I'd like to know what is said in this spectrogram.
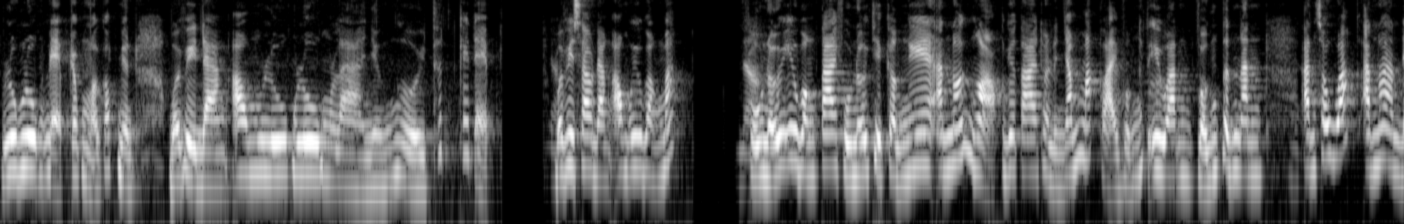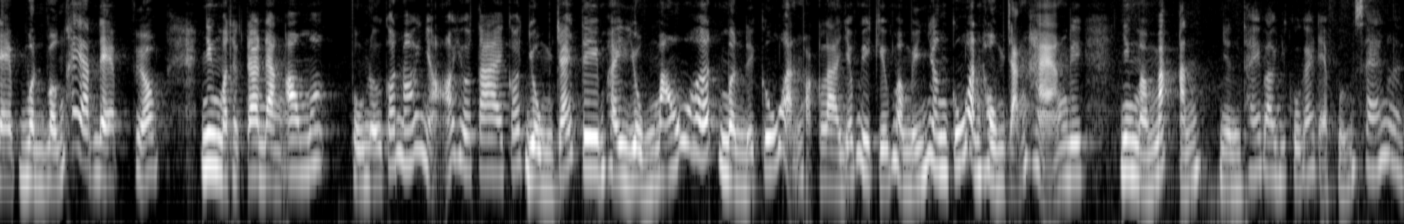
luôn luôn đẹp trong mọi góc nhìn bởi vì đàn ông luôn luôn là những người thích cái đẹp dạ. bởi vì sao đàn ông yêu bằng mắt Dạ. phụ nữ yêu bằng tay phụ nữ chỉ cần nghe anh nói ngọt vô tay thôi là nhắm mắt lại vẫn yêu anh vẫn tin anh. Anh xấu quắc anh nói anh đẹp mình vẫn thấy anh đẹp phải không? Nhưng mà thực ra đàn ông á phụ nữ có nói nhỏ vô tay có dùng trái tim hay dùng máu hết mình để cứu ảnh hoặc là giống như kiểu mà mỹ nhân cứu anh hùng chẳng hạn đi. Nhưng mà mắt ảnh nhìn thấy bao nhiêu cô gái đẹp vẫn sáng lên.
